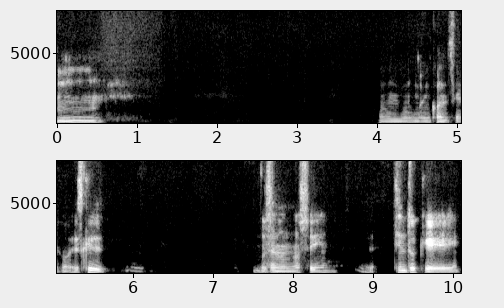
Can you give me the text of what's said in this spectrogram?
mm, Un buen consejo. Es que, o sea, no, sé. Siento que,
